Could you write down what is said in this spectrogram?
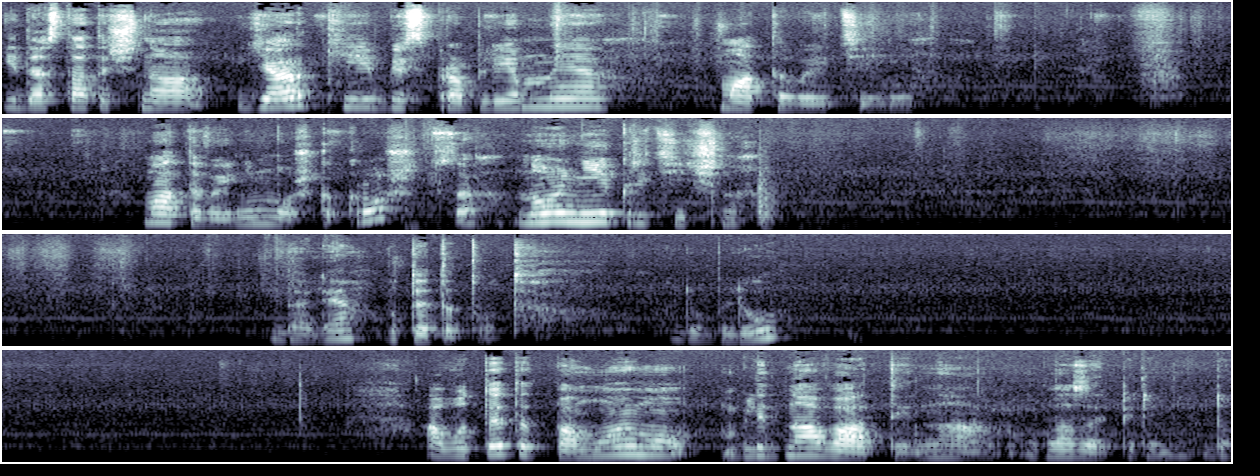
И достаточно яркие, беспроблемные матовые тени. Матовые немножко крошатся, но не критично. Далее вот этот вот люблю. А вот этот, по-моему, бледноватый на глаза перед... да,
